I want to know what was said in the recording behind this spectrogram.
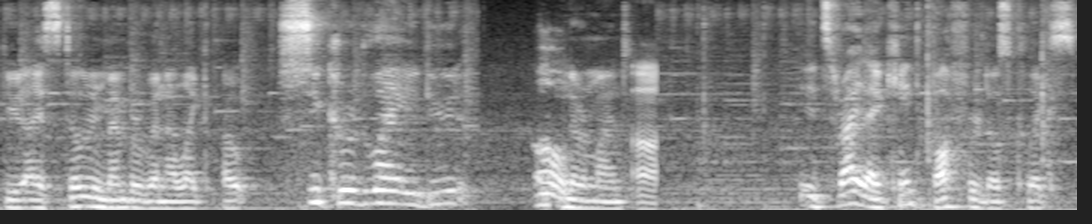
Dude, I still remember when I like, oh, secret way, dude. Oh. Never mind. Uh. It's right, I can't buffer those clicks.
